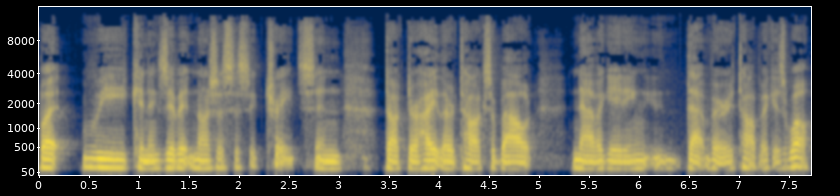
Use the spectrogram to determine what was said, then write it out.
But we can exhibit narcissistic traits. And Dr. Heitler talks about navigating that very topic as well.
